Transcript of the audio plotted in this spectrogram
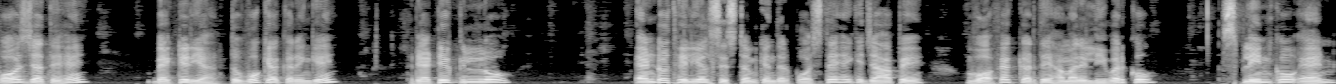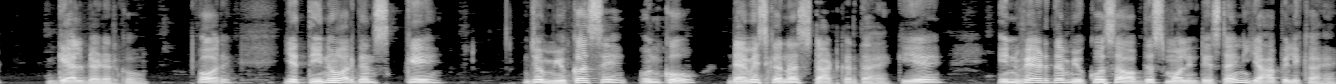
पहुँच जाते हैं बैक्टीरिया तो वो क्या करेंगे? रेटिकुलो एंडोथेलियल सिस्टम के अंदर पहुँचते हैं कि जहाँ पे वो अफेक्ट करते हैं हमारे लीवर को स्प्लिन को एंड गैल ब्लैडर को। और ये तीनों ऑर्गन्स के जो म्यूकस है, उनको डैमेज करना स्टार्ट करता है कि ये invade the mucosa of the small intestine यहाँ पे लिखा है।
